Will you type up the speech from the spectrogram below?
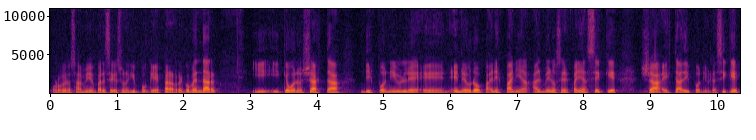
por lo menos a mí me parece que es un equipo que es para recomendar y, que bueno, ya está disponible en, Europa, en España, al menos en España sé que ya está disponible. Así que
